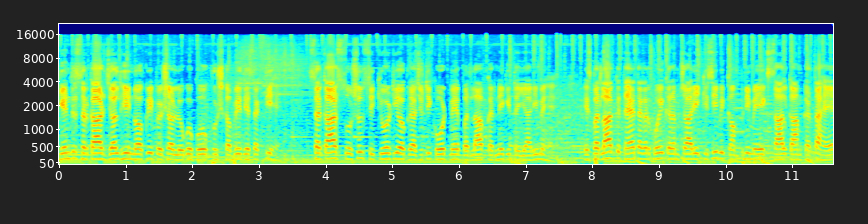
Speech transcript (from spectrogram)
केंद्र सरकार जल्द ही नौकरी पेशा लोगों को खुशखबरी दे सकती है। सरकार सोशल सिक्योरिटी और ग्रेजुटी कोड में बदलाव करने की तैयारी में है। इस बदलाव के तहत अगर कोई कर्मचारी किसी भी कंपनी में एक साल काम करता है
